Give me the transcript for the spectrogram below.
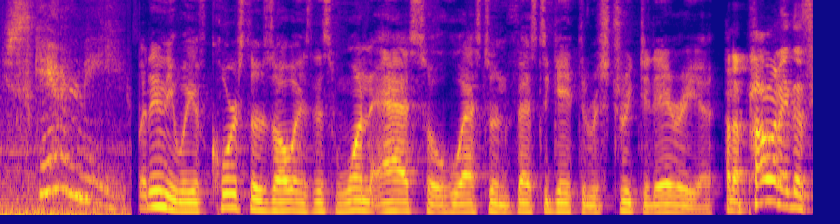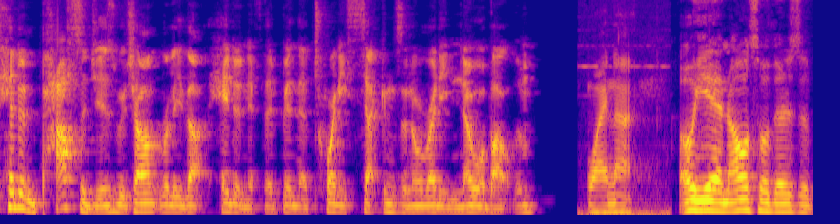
You scared me. But anyway, of course, there's always this one asshole who has to investigate the restricted area. And apparently there's hidden passages which aren't really that hidden if they've been there 20 seconds and already know about them. Why not? Oh, yeah, and also there's a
